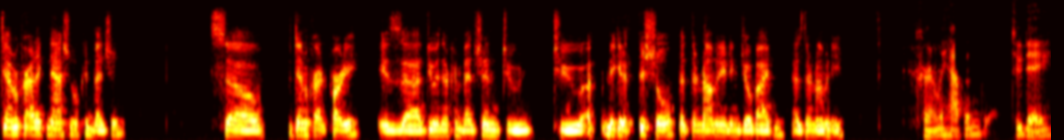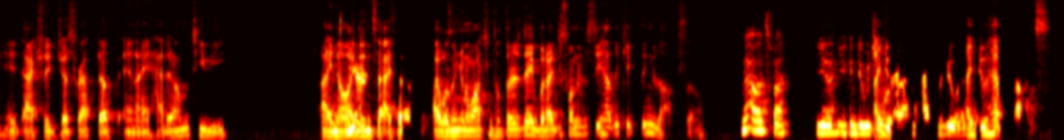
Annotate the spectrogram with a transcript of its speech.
Democratic National Convention. So the Democratic Party is uh, doing their convention to to uh, make it official that they're nominating Joe Biden as their nominee. Currently happened today. It actually just wrapped up, and I had it on the TV. I know yeah. I didn't say I said I wasn't going to watch until Thursday, but I just wanted to see how they kick things off. So no, that's fine. You know, you can do what you I want. Do have, I do have thoughts,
